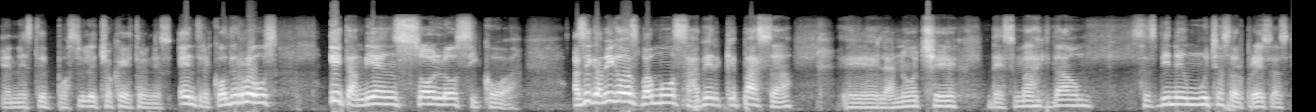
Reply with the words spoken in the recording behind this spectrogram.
en este posible choque de trenes entre Cody Rose y también Solo Sikoa. Así que amigos, vamos a ver qué pasa eh, la noche de SmackDown. Se vienen muchas sorpresas.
